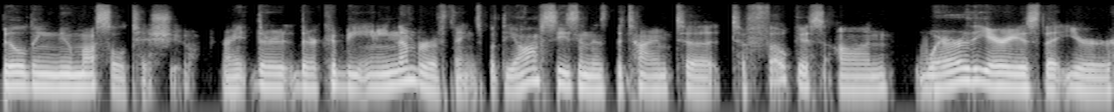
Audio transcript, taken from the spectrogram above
building new muscle tissue right there there could be any number of things but the off season is the time to to focus on where are the areas that you're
